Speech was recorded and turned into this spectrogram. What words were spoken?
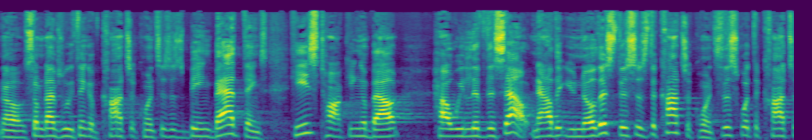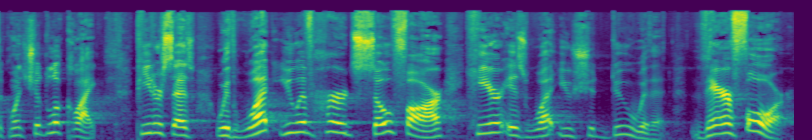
Now, sometimes we think of consequences as being bad things. He's talking about how we live this out. Now that you know this, this is the consequence. This is what the consequence should look like. Peter says, With what you have heard so far, here is what you should do with it. Therefore,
